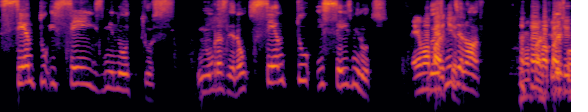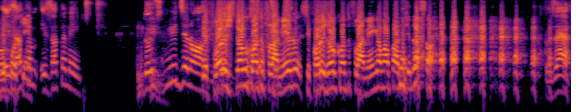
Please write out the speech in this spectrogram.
106 minutos. Em um brasileirão, 106 minutos. Em uma 2019. Partida. Uma partida Exata, exatamente. 2019. Se for o jogo contra o Flamengo, se for o jogo contra o Flamengo, é uma partida só. Pois é.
